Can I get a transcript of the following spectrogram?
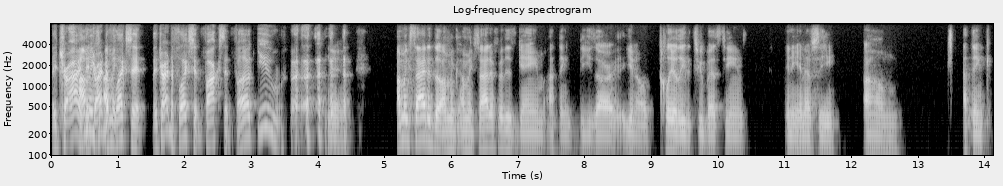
they tried. I'm they tried ex- to I'm flex ex- it. They tried to flex it. Fox said, "Fuck you." yeah, I'm excited though. I'm I'm excited for this game. I think these are you know clearly the two best teams in the NFC. Um, I think.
